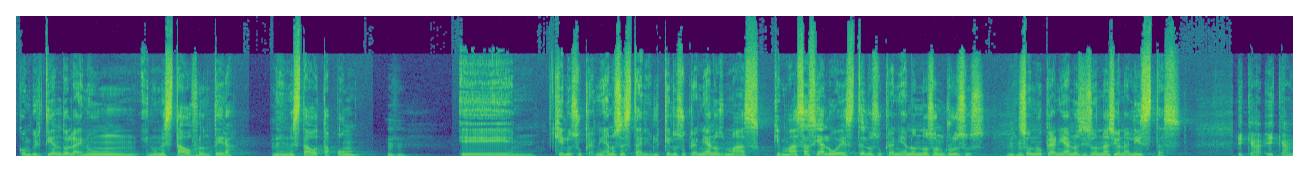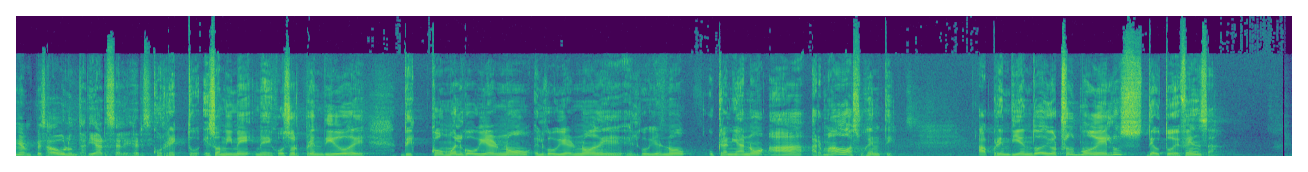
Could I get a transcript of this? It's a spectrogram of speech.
convirtiéndola en un, en un estado frontera, en un estado tapón que los ucranianos que los ucranianos más que más hacia el oeste los ucranianos no son rusos, son ucranianos y son nacionalistas. Y que, y que, han empezado a voluntariarse al ejército. Correcto. Eso a mí me, me dejó sorprendido de, de, cómo el gobierno, el gobierno, de, el gobierno ucraniano ha armado a su gente, aprendiendo de otros modelos de autodefensa.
